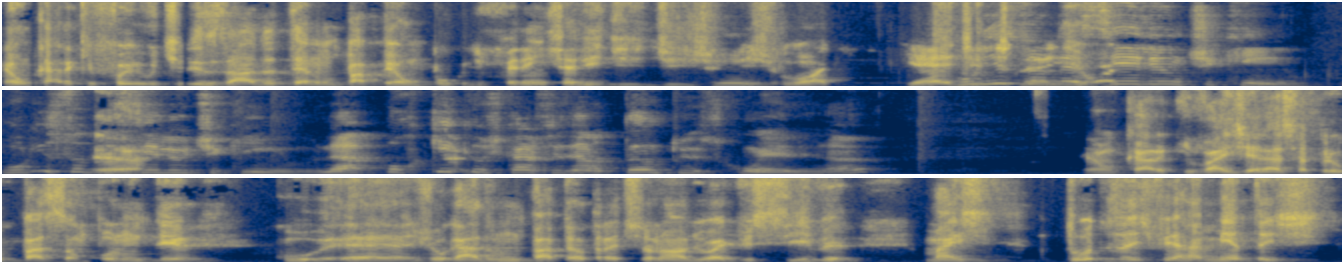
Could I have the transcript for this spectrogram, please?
É um cara que foi utilizado até num papel um pouco diferente ali de, de, de slot, gadget, Por isso né? eu desci ele um tiquinho. Por isso eu desci é. ele um tiquinho, né? Por que, que os caras fizeram tanto isso com ele, né? É um cara que vai gerar essa preocupação por não ter é, jogado num papel tradicional de wide receiver, mas todas as ferramentas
